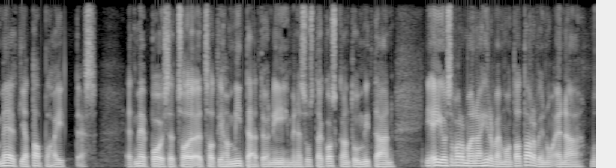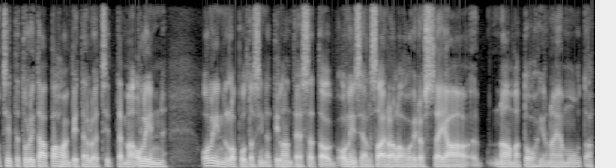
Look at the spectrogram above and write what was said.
me, ja tapa itsesi että me pois, että sä, että sä oot ihan mitätön ihminen, susta ei koskaan tule mitään, niin ei olisi varmaan enää hirveän monta tarvinnut enää, mutta sitten tuli tämä pahoinpitely, että sitten mä olin, olin lopulta siinä tilanteessa, että olin siellä sairaalahoidossa ja naamatohjona ja muuta,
